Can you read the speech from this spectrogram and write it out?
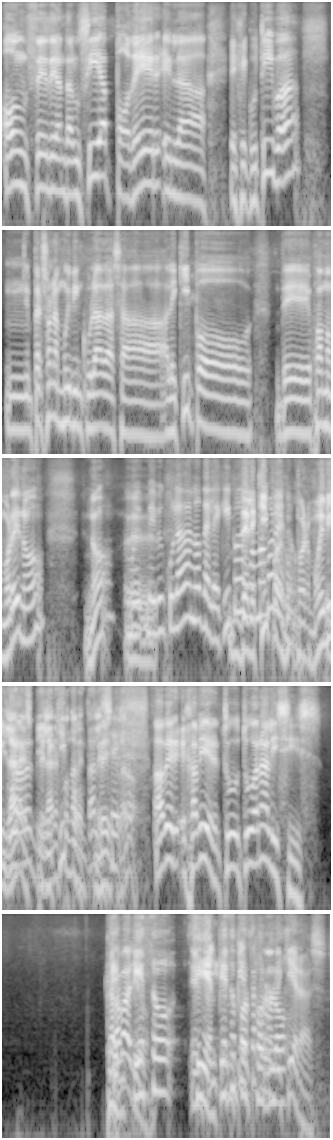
11 de Andalucía, poder en la ejecutiva, mm, personas muy vinculadas a- al equipo de Juanma Moreno, ¿no? Muy, Eh, muy vinculada, ¿no? Del equipo de del Juanma equipo, Moreno. bueno, muy Pilares- vinculadas del pilares equipo, fundamentales, de- sí, claro. A ver, Javier, tu, tu análisis. Empiezo, sí, Empie- empiezo por, por lo, quieras.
